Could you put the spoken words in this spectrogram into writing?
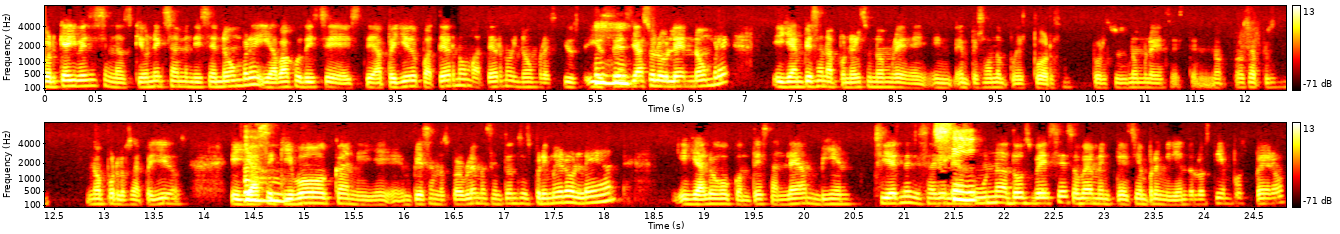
porque hay veces en las que un examen dice nombre y abajo dice este apellido paterno, materno y nombres, y, ustedes ya solo leen nombre y ya empiezan a poner su nombre empezando pues por, por sus nombres, este, no, o sea, pues no por los apellidos, y ya se equivocan y empiezan los problemas, entonces primero lean y ya luego contestan, lean bien, si es necesario lean una, dos veces, obviamente siempre midiendo los tiempos, pero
